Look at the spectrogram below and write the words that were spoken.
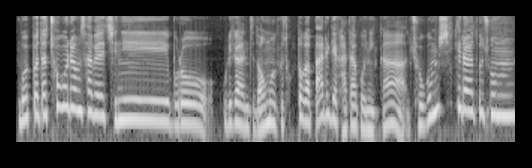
무엇보다 초고령 사회 진입으로 우리가 이제 너무 그 속도가 빠르게 가다 보니까 조금씩이라도 좀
